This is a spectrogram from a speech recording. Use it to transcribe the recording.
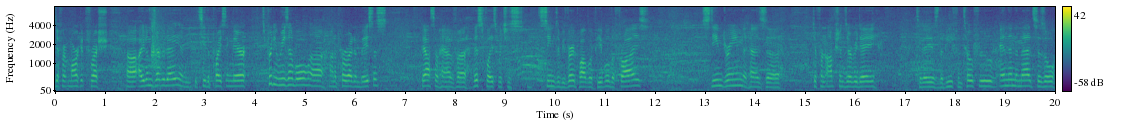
different market fresh uh, items every day and you can see the pricing there. It's pretty reasonable uh, on a per item basis. They also have uh, this place which is seems to be very popular with people, the fries, Steam Dream that has uh, different options every day. Today is the beef and tofu, and then the Mad Sizzle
